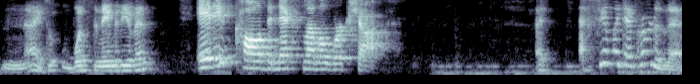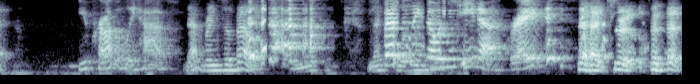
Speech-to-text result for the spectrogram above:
nice. What's the name of the event? It is called the Next Level Workshop. I, I feel like I've heard of that. You probably have. That rings a bell. Mm-hmm. Especially knowing Tina, right? true.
